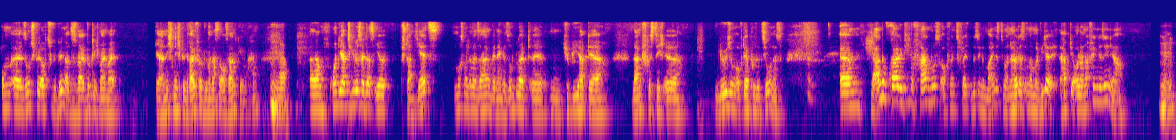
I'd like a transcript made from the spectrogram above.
um äh, so ein Spiel auch zu gewinnen. Also es war wirklich manchmal ja nicht, nicht begreifbar, wie man das noch aus der Hand geben kann. Ja. Ähm, und ihr habt die Gewissheit, dass ihr Stand jetzt, muss man immer sagen, wenn er gesund bleibt, äh, einen QB habt, der langfristig äh, Lösung auf der Position ist. Ähm, eine andere Frage, die ich noch fragen muss, auch wenn es vielleicht ein bisschen gemein ist, man hört das immer mal wieder. Habt ihr All or Nothing gesehen? Ja. Mhm.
